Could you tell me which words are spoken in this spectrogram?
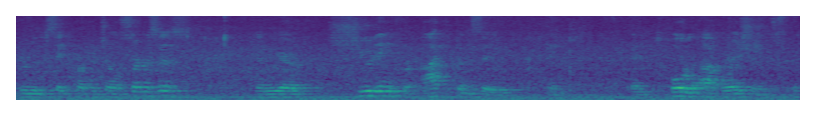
through the State Department of General Services, and we are shooting for occupancy and, and total operations in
